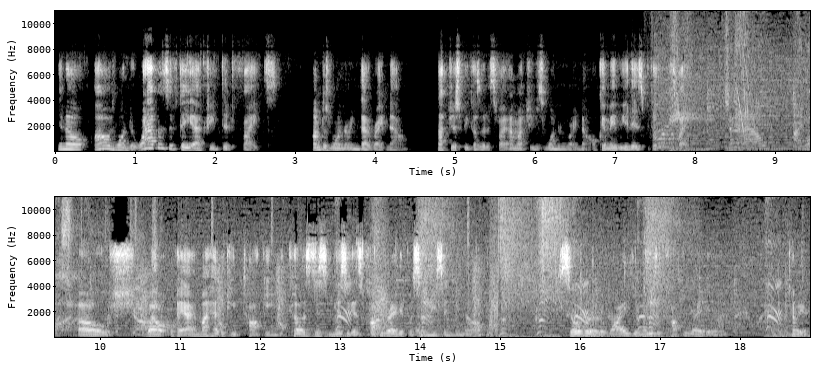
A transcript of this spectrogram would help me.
You know, I always wonder, what happens if they actually did fight? I'm just wondering that right now. Not just because of this fight, I'm actually just wondering right now. Okay, maybe it is because of this fight. Oh, sh well, okay, I might have to keep talking because this music is copyrighted for some reason, you know? Silver, why is your music copyrighted? Come here.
